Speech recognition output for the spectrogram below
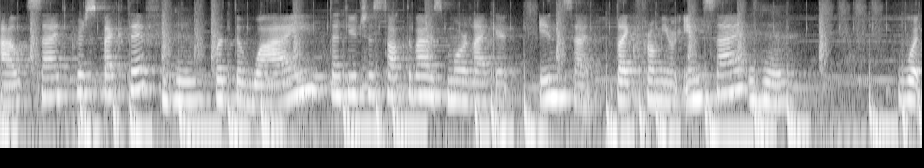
outside perspective. But the why that you just talked about is more like an inside, like from your inside, Mm-hmm. what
